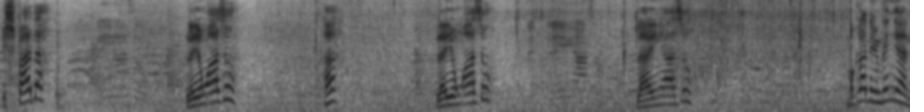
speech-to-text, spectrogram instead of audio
Espada? Layong aso. Ha? Layong aso? Laying aso. Laying aso. Magkano yung ganyan?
